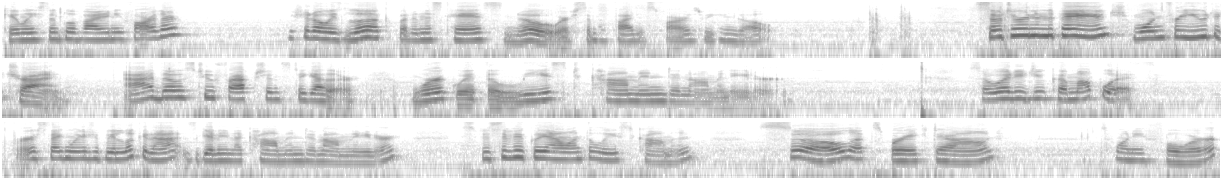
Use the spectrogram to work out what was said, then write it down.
Can we simplify any farther? We should always look, but in this case, no, we're simplified as far as we can go. So turn in the page, one for you to try. Add those two fractions together. Work with the least common denominator. So what did you come up with? First thing we should be looking at is getting a common denominator. Specifically, I want the least common. So let's break down 24.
